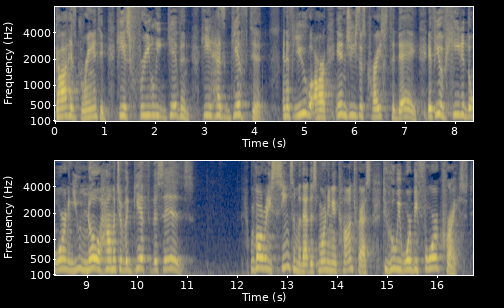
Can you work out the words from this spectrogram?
God has granted, he has freely given, he has gifted. And if you are in Jesus Christ today, if you have heeded the warning, you know how much of a gift this is. We've already seen some of that this morning in contrast to who we were before Christ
